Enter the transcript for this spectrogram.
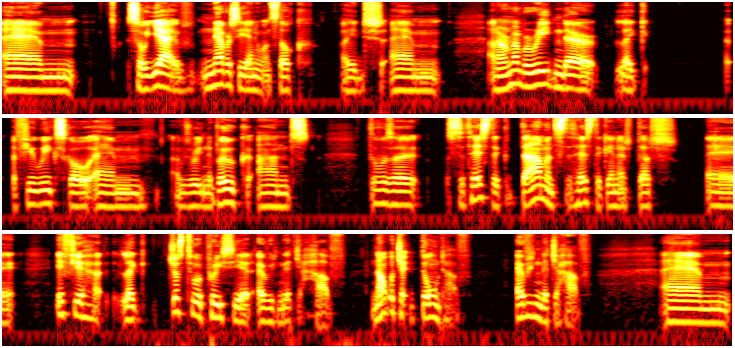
Um, so yeah, never see anyone stuck. I'd um, and I remember reading there like a few weeks ago. Um, I was reading a book and there was a statistic, damning statistic in it that uh, if you ha- like just to appreciate everything that you have, not what you don't have, everything that you have. Um,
